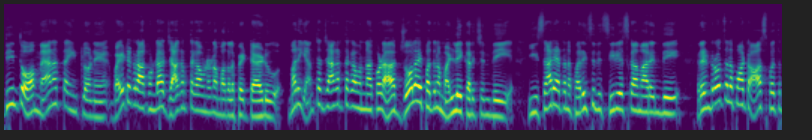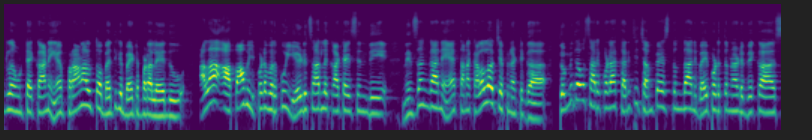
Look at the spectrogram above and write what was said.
దీంతో మేనత్త ఇంట్లోనే బయటకు రాకుండా జాగ్రత్తగా ఉండడం మొదలుపెట్టాడు. మరి ఎంత జాగ్రత్తగా ఉన్నా కూడా జూలై పదిన మళ్ళీ కరిచింది. ఈసారి అతని పరిస్థితి సీరియస్గా మారింది. రెండు రోజుల పాటు ఆసుపత్రిలో ఉంటే కానీ ప్రాణాలతో బతికి బయటపడలేదు. అలా ఆ పాము ఇప్పటి వరకు ఏడు సార్లు కాటేసింది. నిజంగానే తన కలలో చెప్పినట్టుగా తొమ్మిదవసారి కూడా కరిచి చంపేస్తుందా అని భయపడుతున్నాడు వికాస్.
